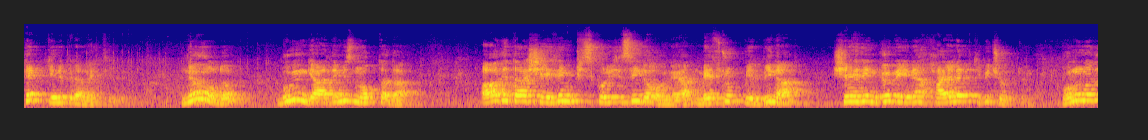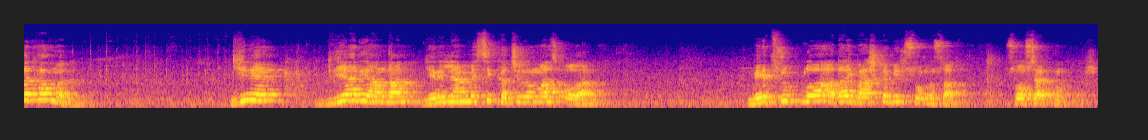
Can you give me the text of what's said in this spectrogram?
hep geri plana itildi. Ne oldu? Bugün geldiğimiz noktada adeta şehrin psikolojisiyle oynayan metruk bir bina şehrin göbeğine hayalet gibi çöktü. Bununla da kalmadı. Yine diğer yandan yenilenmesi kaçınılmaz olan metrukluğa aday başka bir sorunsal, sosyal konular.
